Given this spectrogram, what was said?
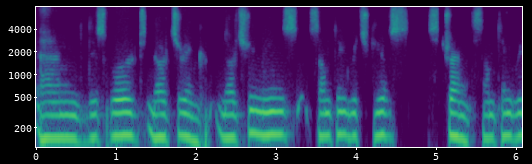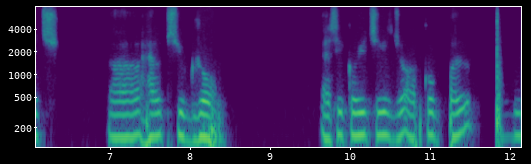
and this word nurturing nurturing means something which gives strength something which uh, helps you grow. ऐसी कोई चीज़ जो आपको भी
